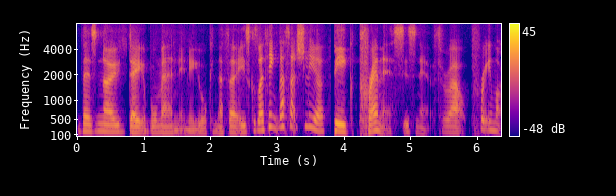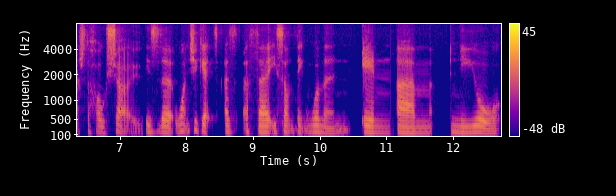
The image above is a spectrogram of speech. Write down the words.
there's no dateable men in New York in their 30s because I think that's actually a big premise, isn't it? Throughout pretty much the whole show is that once you get as a 30 something woman in um New York,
